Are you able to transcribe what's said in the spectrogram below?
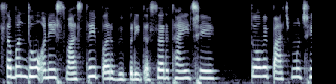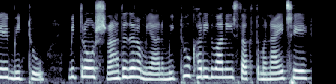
સંબંધો અને સ્વાસ્થ્ય પર વિપરીત અસર થાય છે. તો હવે પાંચમું છે મીઠું. મિત્રો, શ્રાદ્ધ દરમિયાન મીઠું ખરીદવાની સખ્ત મનાય છે.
